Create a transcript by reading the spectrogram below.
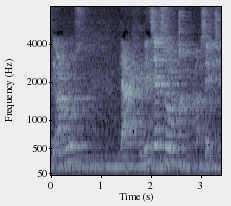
die armen los. Daar. En dit is echt zo'n accentje.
